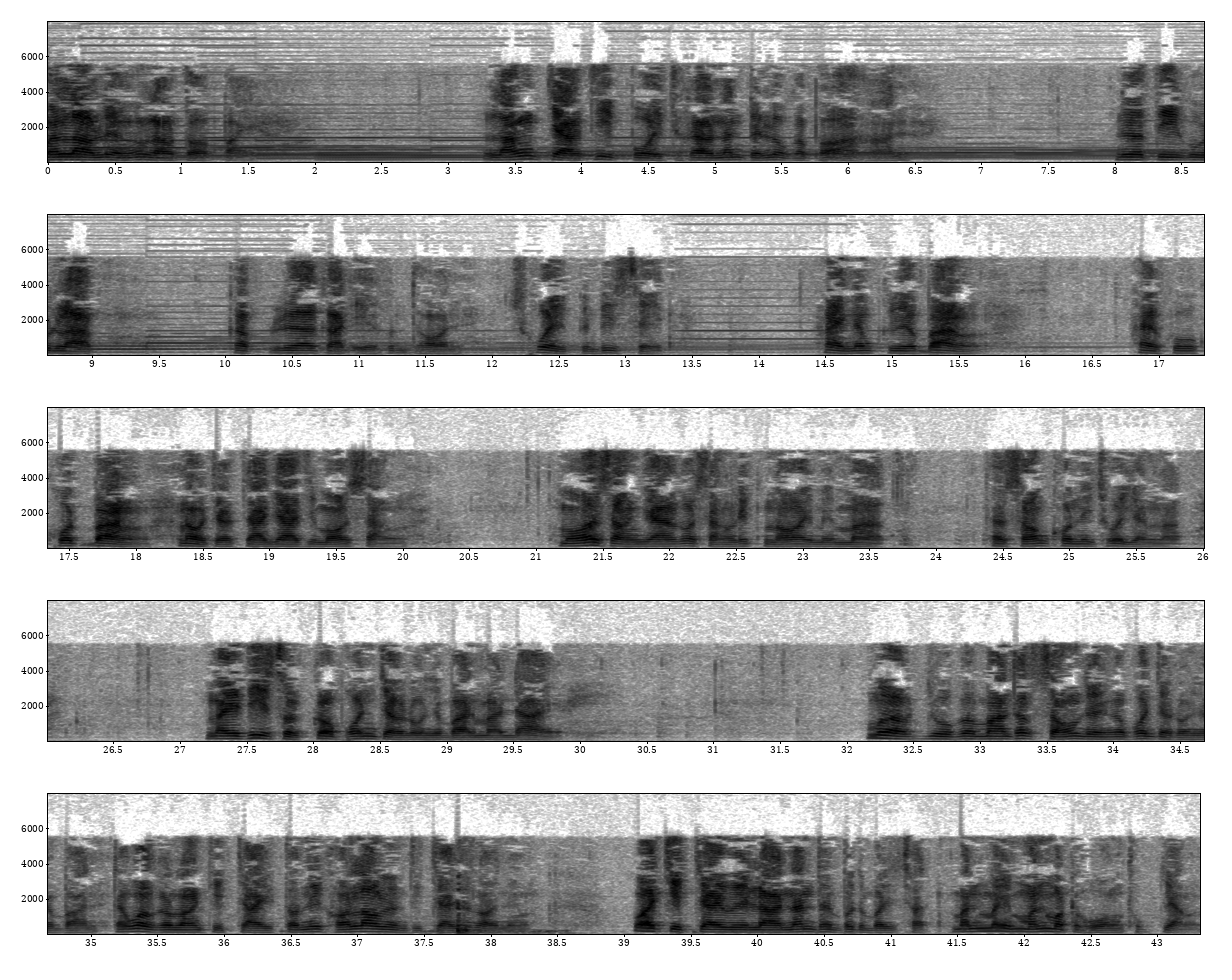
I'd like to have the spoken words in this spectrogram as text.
มาเล่าเรื่องของเราต่อไป หลังจากที่ป่วยคราวนั้นเป็นโรคกระเพาะอาหาร เรือตีกุหลาบกับเรืออากาศเอกขุนทรช่วยเป็นพิเศษ ให้น้ำเกลือบ้าง ให้ครูโคตบ้าง นอกจากจายาที่หมอสั่ง หมอสั่งยาก็สั่งเล็กน้อยไม่มาก ถ้าสองคนนี้ช่วยอย่างหนัก ในที่สุดก็พ้นจากโรงพยาบาลมาได้ เมื่ออยู่ประมาณทักสองเดือนก็พ้นจากโรงพยาบาล แต่ว่ากำลังจิตใจ ตอนนี้ขอเล่าเรื่องจิตใจสักหน่อยหนึ่งว่าจิตใจเวลานั้นท่านพุทธบริษัท มันไม่มันหมดห่วงทุกอย่าง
